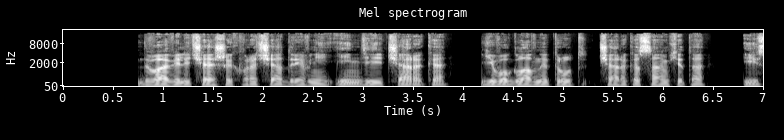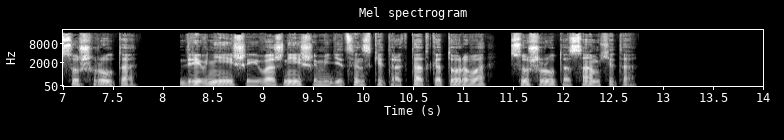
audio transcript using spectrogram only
Два величайших врача Древней Индии, Чарака его главный труд Чарака Самхита, и Сушрута, древнейший и важнейший медицинский трактат которого Сушрута Самхита.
